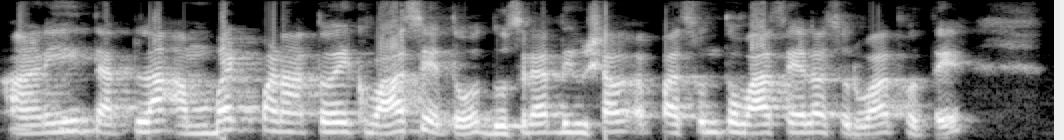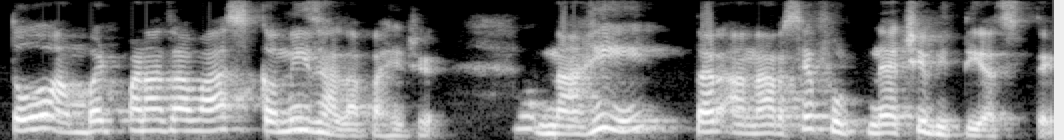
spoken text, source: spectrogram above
आणि त्यातला आंबटपणा तो एक वास येतो. दुसऱ्या दिवसापासून तो वास यायला सुरुवात होते. तो आंबटपणाचा वास कमी झाला पाहिजे. नाही तर अनारसे फुटण्याची भीती असते.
